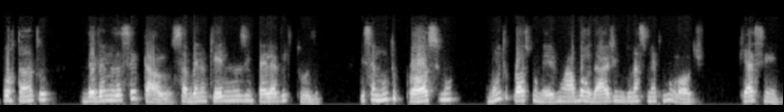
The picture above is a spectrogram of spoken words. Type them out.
Portanto, devemos aceitá-lo, sabendo que ele nos impele à virtude. Isso é muito próximo muito próximo mesmo à abordagem do nascimento no Lótus, que é assim,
